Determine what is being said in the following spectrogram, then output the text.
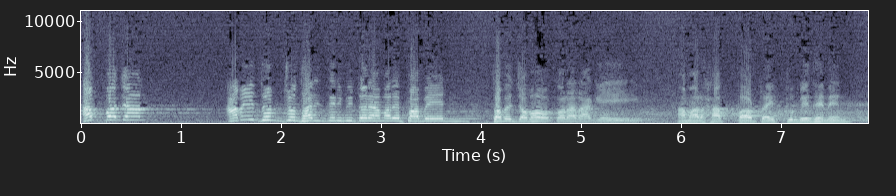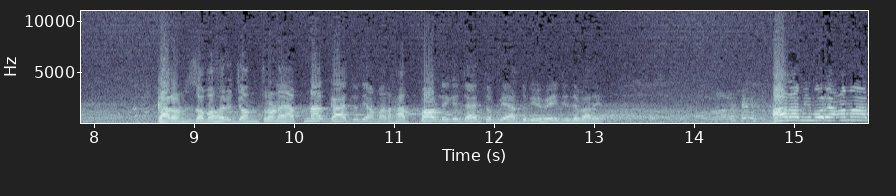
আব্বা যান আমি ধৈর্যধারীদের ভিতরে আমারে পাবেন। তবে জবাহ করার আগে আমার হাত পাওটা একটু বেঁধে নেন। কারণ জবাহের যন্ত্রণায় আপনার গায়ে যদি আমার হাত পাও লেগে যায়, তো বেয়াদুবি হয়ে যেতে পারে। আর আমি মরে আমার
